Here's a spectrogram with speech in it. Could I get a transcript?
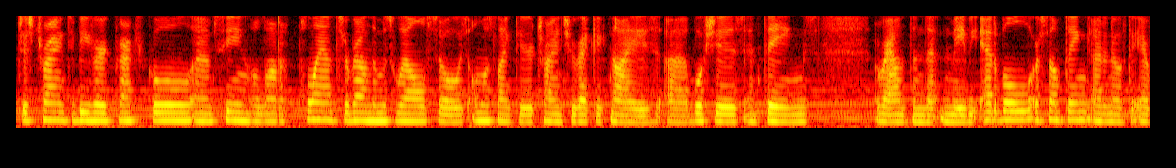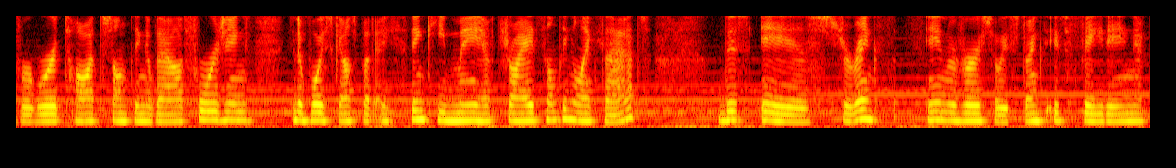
Just trying to be very practical. I'm seeing a lot of plants around them as well, so it's almost like they're trying to recognize uh, bushes and things around them that may be edible or something. I don't know if they ever were taught something about foraging in the Boy Scouts, but I think he may have tried something like that. This is strength in reverse, so his strength is fading.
